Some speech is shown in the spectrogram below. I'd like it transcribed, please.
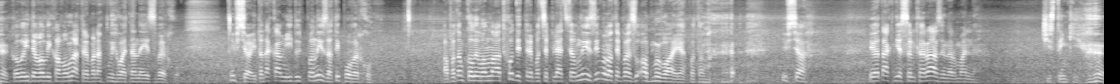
Коли йде велика волна, треба напливати на неї зверху. І все, і тоді камні йдуть понизу, а ти поверху. А потім, коли волна відходить, треба цеплятися вниз і воно тебе обмиває потім. І все. І отак кілька разів нормально. Чистенький.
